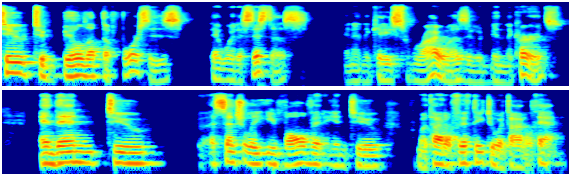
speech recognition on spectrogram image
Two, to build up the forces that would assist us. And in the case where I was, it would have been the Kurds. And then to essentially evolve it into from a Title 50 to a Title 10,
